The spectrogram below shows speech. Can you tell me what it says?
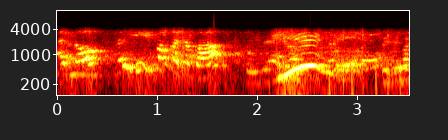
Ano? Nahihiba ka na ba? Pwede ba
